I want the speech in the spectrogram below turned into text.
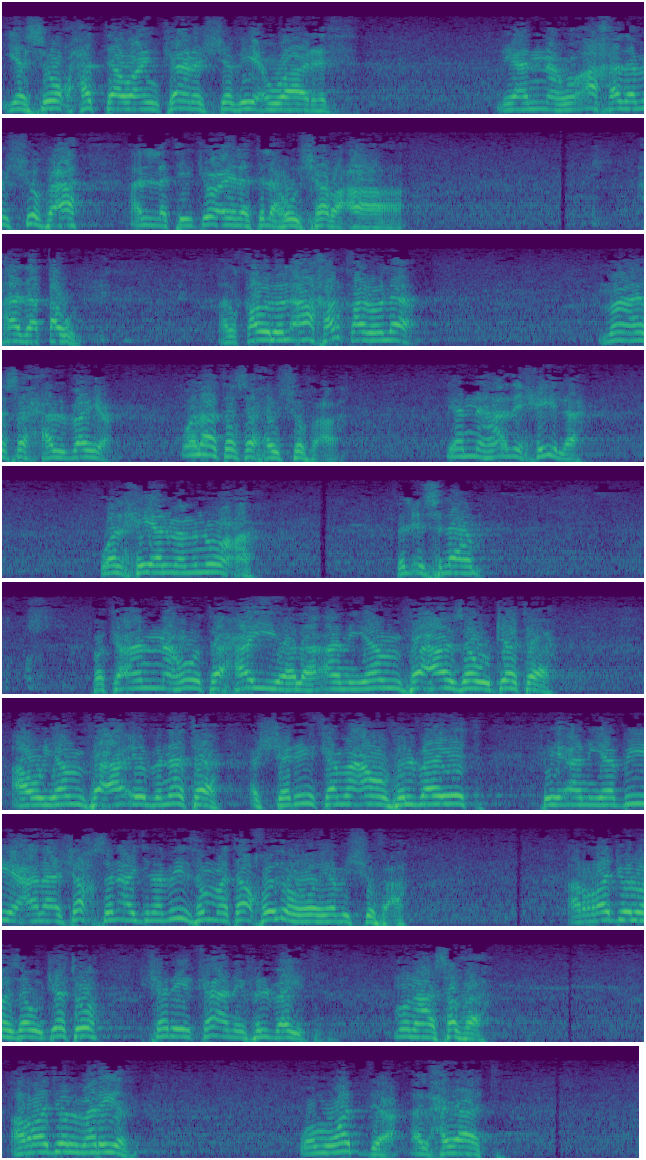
يسوق حتى وإن كان الشفيع وارث. لأنه أخذ بالشفعة التي جعلت له شرعا. هذا قول. القول الآخر قالوا لا ما يصح البيع ولا تصح الشفعة لأن هذه حيلة والحيل ممنوعة في الإسلام. فكأنه تحيل أن ينفع زوجته أو ينفع ابنته الشريك معه في البيت في أن يبيع على شخص أجنبي ثم تأخذه وهي بالشفعة. الرجل وزوجته شريكان في البيت مناسفة الرجل مريض ومودع الحياة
